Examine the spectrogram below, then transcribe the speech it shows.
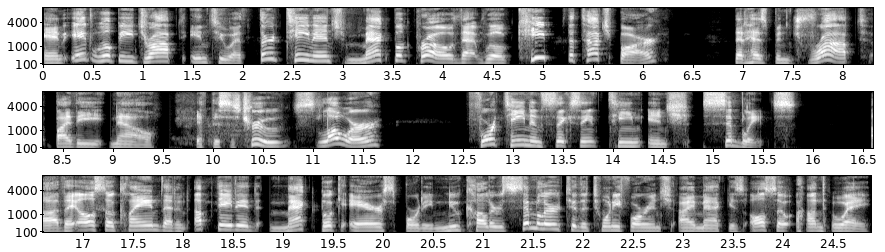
and it will be dropped into a 13 inch MacBook Pro that will keep the touch bar that has been dropped by the now, if this is true, slower 14 and 16 inch siblings. Uh, they also claim that an updated MacBook Air sporting new colors similar to the 24 inch iMac is also on the way.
